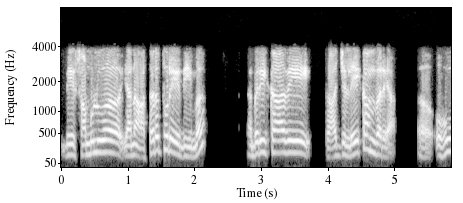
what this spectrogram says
මේ සමුළුව යන අතරතුරේදීම ඇමරිකාවේ රාජ්‍ය ලේකම්වරයා ඔහු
